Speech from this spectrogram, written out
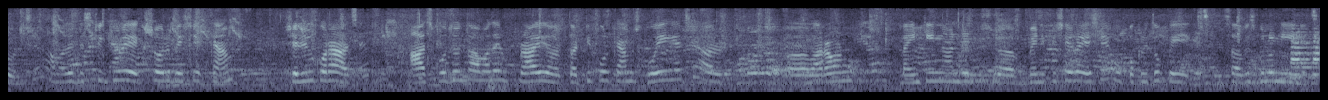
চলছে। আমাদের ডিস্ট্রিক্ট জুড়ে একশোর বেশি ক্যাম্প শেডিউল করা আছে। আজ পর্যন্ত আমাদের প্রায় থার্টি ফোর ক্যাম্পস হয়ে গেছে আর অ্যারাউন্ড নাইনটিন হান্ড্রেড বেনিফিশিয়ারি এসে উপকৃত পেয়ে গেছে সার্ভিসগুলো নিয়ে গেছে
